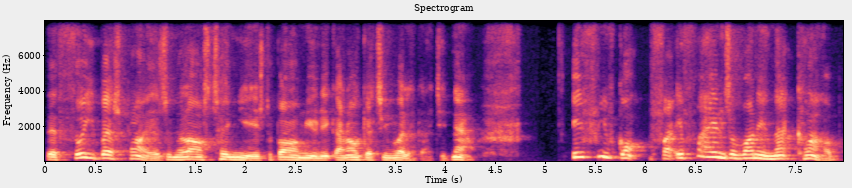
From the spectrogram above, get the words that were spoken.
their three best players in the last 10 years to Bayern Munich and are getting relegated. Now, if you've got, if fans are running that club,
